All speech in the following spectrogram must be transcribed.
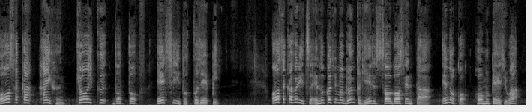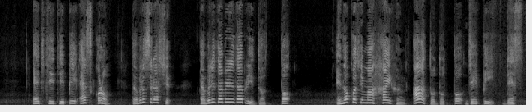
大阪教育 .ac.jp 大阪府立江ノ小島文化芸術総合センター江ノ子ホームページは https コロンダブルスラッシュ www. えのこじま -art.jp です。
